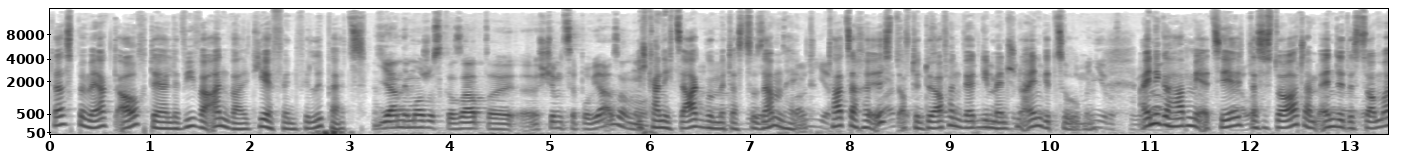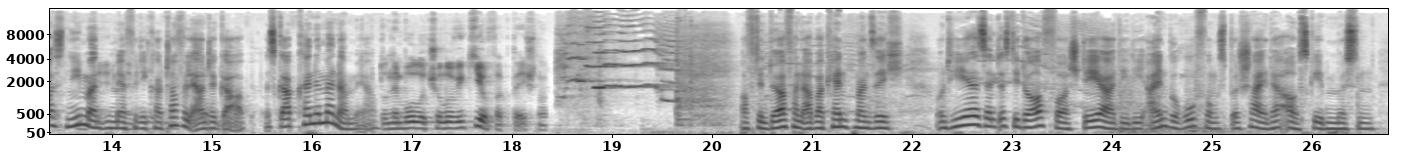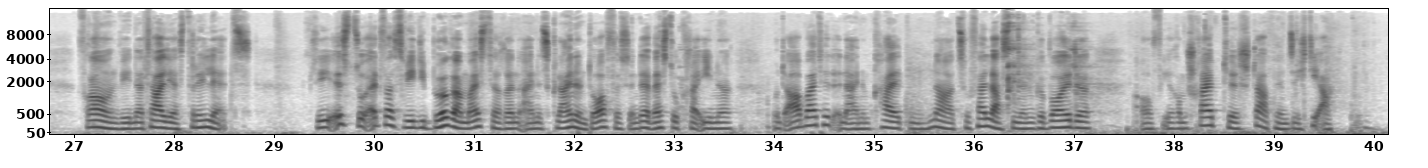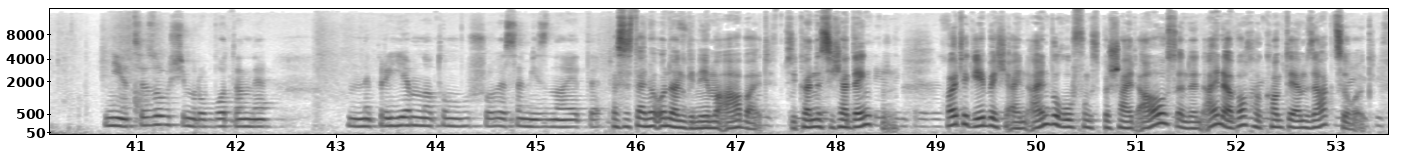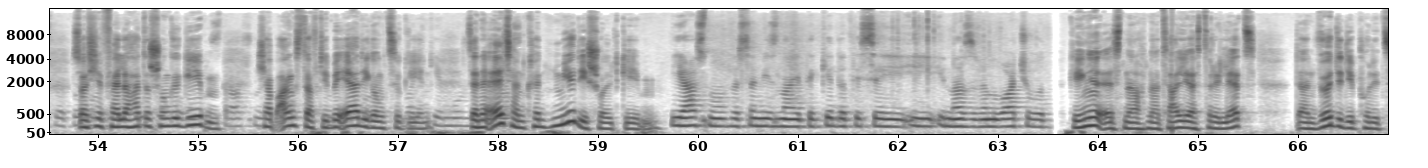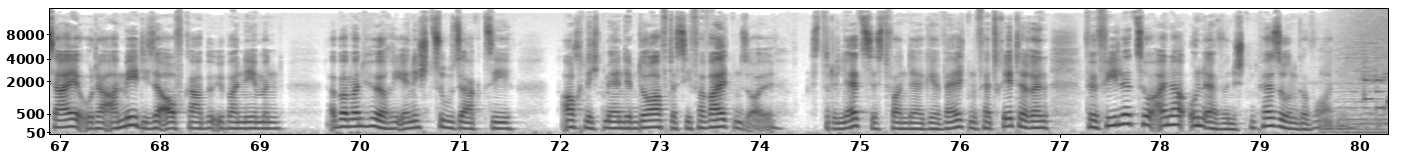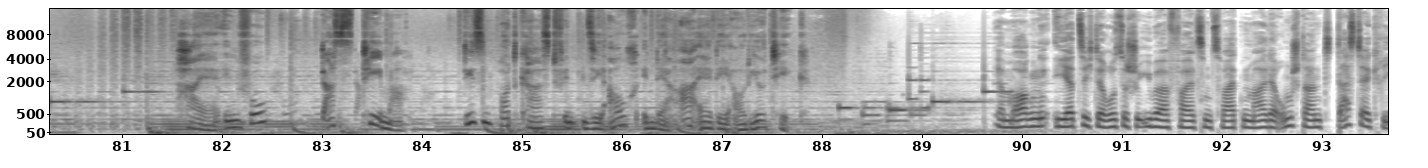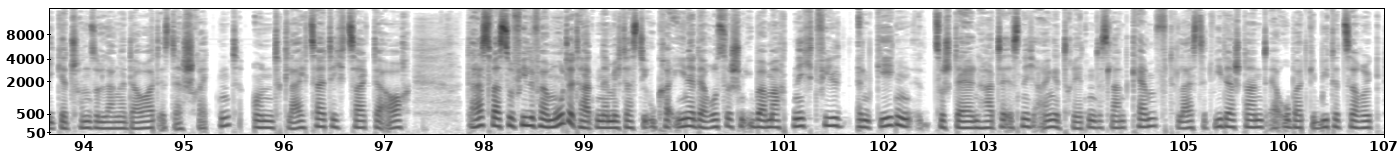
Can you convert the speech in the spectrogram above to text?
Das bemerkt auch der Lviver Anwalt Jefin Filipets. Ich kann nicht sagen, womit das zusammenhängt. Tatsache ist, auf den Dörfern werden die Menschen eingezogen. Einige haben mir erzählt, dass es dort am Ende des Sommers niemanden mehr für die Kartoffelernte gab. Es gab keine Männer mehr. Auf den Dörfern aber kennt man sich, und hier sind es die Dorfvorsteher, die die Einberufungsbescheide ausgeben müssen. Frauen wie Natalia Strilets. Sie ist so etwas wie die Bürgermeisterin eines kleinen Dorfes in der Westukraine und arbeitet in einem kalten, nahezu verlassenen Gebäude. Auf ihrem Schreibtisch stapeln sich die Akten. Ні, це зовсім робота не das ist eine unangenehme Arbeit. Sie können es sich ja denken. Heute gebe ich einen Einberufungsbescheid aus und in einer Woche kommt er im Sarg zurück. Solche Fälle hat es schon gegeben. Ich habe Angst, auf die Beerdigung zu gehen. Seine Eltern könnten mir die Schuld geben. Ginge es nach Natalia Strelets, dann würde die Polizei oder Armee diese Aufgabe übernehmen. Aber man höre ihr nicht zu, sagt sie auch nicht mehr in dem Dorf, das sie verwalten soll. Strelitz ist von der gewählten Vertreterin für viele zu einer unerwünschten Person geworden. HR Info, das Thema. Diesen Podcast finden Sie auch in der ARD Audiothek. Ja, morgen jährt sich der russische Überfall zum zweiten Mal. Der Umstand, dass der Krieg jetzt schon so lange dauert, ist erschreckend und gleichzeitig zeigt er auch, das, was so viele vermutet hatten, nämlich dass die Ukraine der russischen Übermacht nicht viel entgegenzustellen hatte, ist nicht eingetreten. Das Land kämpft, leistet Widerstand, erobert Gebiete zurück,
